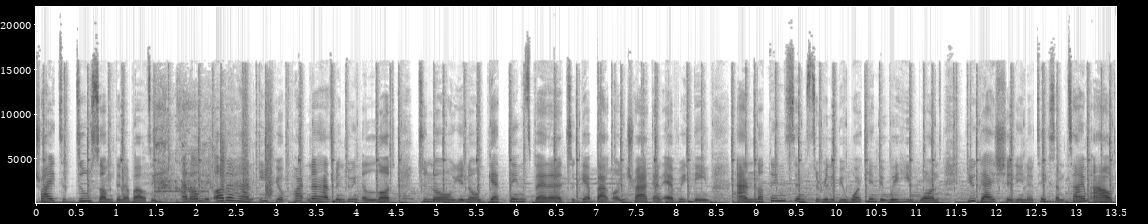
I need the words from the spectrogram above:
try to do something about it. And on the other hand, if your partner has been doing a lot to know, you know, get things better, to get back on track and everything, and nothing seems to really be working the way he wants, you guys should, you know, take some time out,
